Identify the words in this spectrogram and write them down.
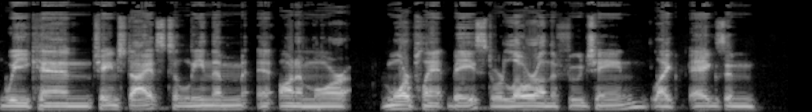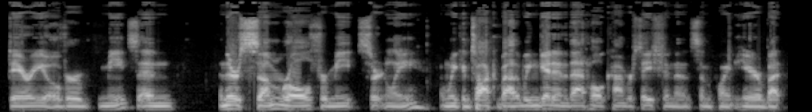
We can change diets to lean them eh, on a more more plant based or lower on the food chain, like eggs and dairy over meats, and and there's some role for meat certainly, and we can talk about it. We can get into that whole conversation at some point here, but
